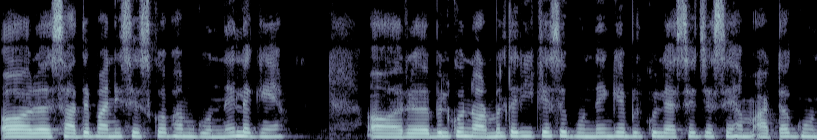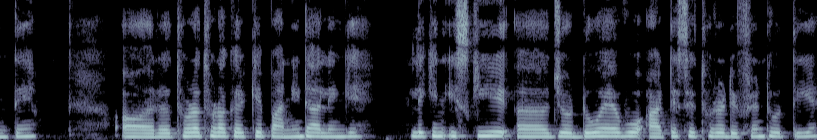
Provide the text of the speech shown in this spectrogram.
और सादे पानी से इसको अब हम गूँधने लगे हैं। और बिल्कुल नॉर्मल तरीके से गूँधेंगे बिल्कुल ऐसे जैसे हम आटा गूँधते हैं। और थोड़ा थोड़ा करके पानी डालेंगे, लेकिन इसकी जो डो है वो आटे से थोड़ा डिफरेंट होती है,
